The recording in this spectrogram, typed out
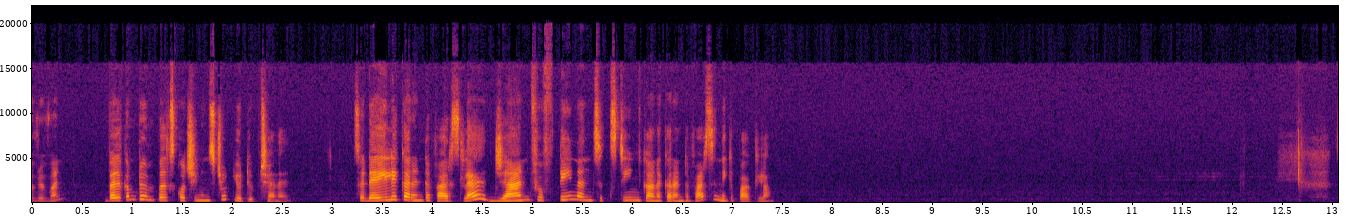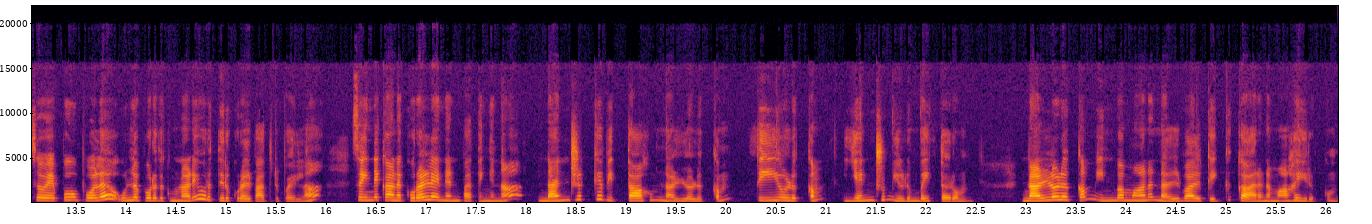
everyone welcome to Impulse coaching institute YouTube channel so daily current அஃபேர்ஸில் ஜான் ஃபிஃப்டீன் அண்ட் சிக்ஸ்டீன்கான கரண்ட் அஃபேர்ஸ் இன்றைக்கி பார்க்கலாம். ஸோ எப்பவும் போல் உள்ளே போகிறதுக்கு முன்னாடி ஒரு திருக்குறள் பார்த்துட்டு போயிடலாம். ஸோ இன்னைக்கான குரல் என்னன்னு பார்த்தீங்கன்னா நன்றுக்கு வித்தாகும் நல்லொழுக்கம் தீயொழுக்கம் என்றும் இடும்பை தரும். நல்லொழுக்கம் இன்பமான நல்வாழ்க்கைக்கு காரணமாக இருக்கும்.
